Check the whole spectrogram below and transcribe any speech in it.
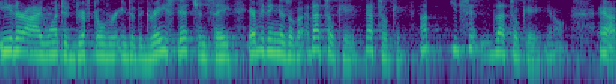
Either I want to drift over into the grace ditch and say everything is okay. That's okay. That's okay. Not, you sit. That's okay. You know, uh,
